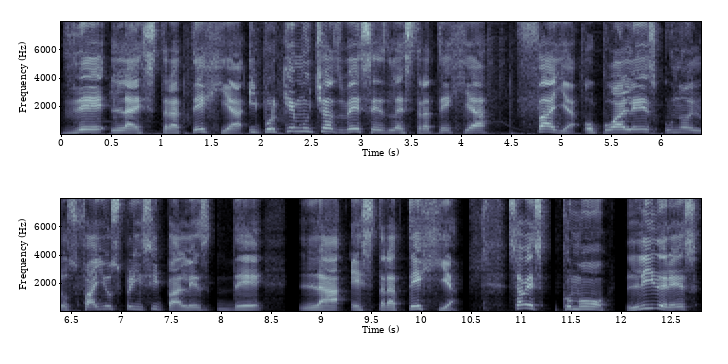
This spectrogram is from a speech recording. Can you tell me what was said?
de la estrategia y por qué muchas veces la estrategia falla o cuál es uno de los fallos principales de la estrategia. Sabes, como líderes,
